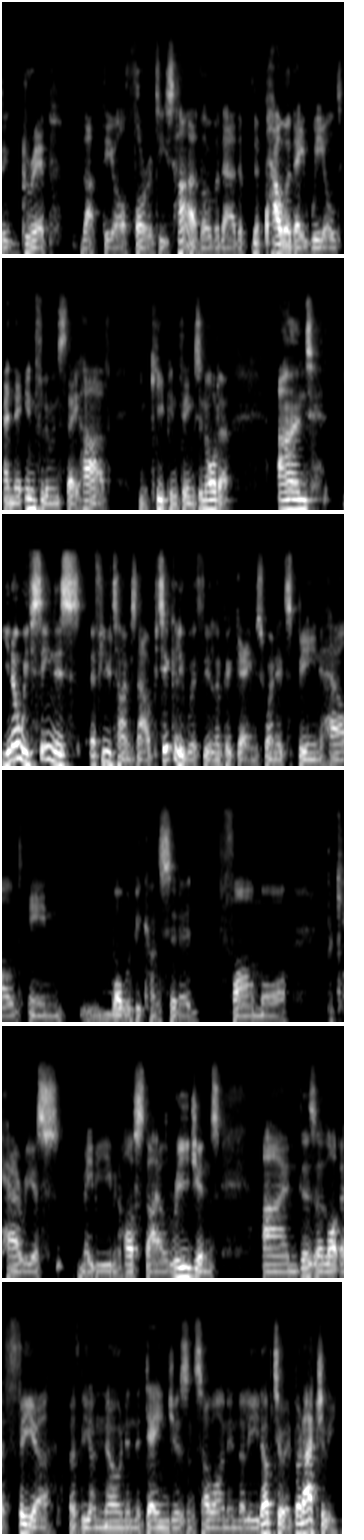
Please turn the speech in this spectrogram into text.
the grip that the authorities have over there, the, the power they wield and the influence they have in keeping things in order. And you know, we've seen this a few times now, particularly with the Olympic Games when it's been held in what would be considered far more precarious, maybe even hostile regions. And there's a lot of fear of the unknown and the dangers and so on in the lead up to it. But actually,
